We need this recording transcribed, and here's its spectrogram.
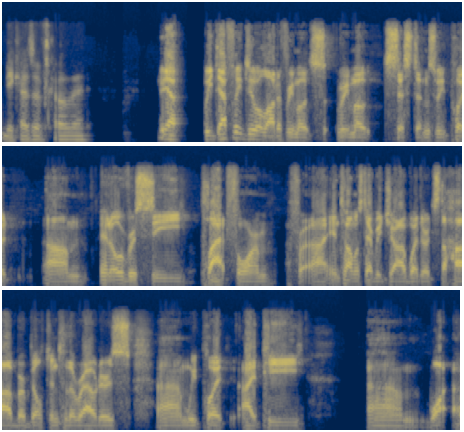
because of COVID? Yeah, we definitely do a lot of remote remote systems. We put um, an OvrC platform for, uh, into almost every job, whether it's the hub or built into the routers. Um, we put IP um, uh,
